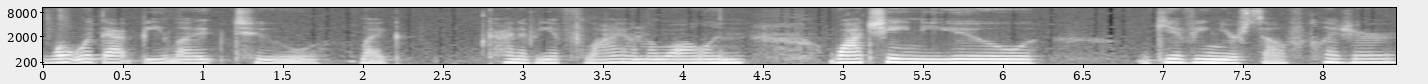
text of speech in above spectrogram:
what would that be like to like kind of be a fly on the wall and watching you giving yourself pleasure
